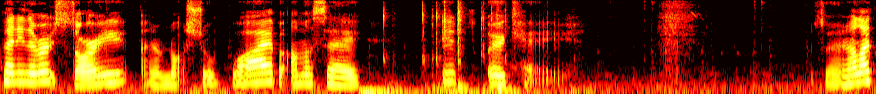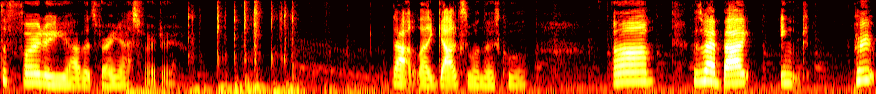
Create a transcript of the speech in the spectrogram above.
Penny they wrote sorry, and I'm not sure why, but I'm gonna say it's okay. So, and I like the photo you have. It's very nice photo. That like galaxy one, those cool. Um, this is my bag ink poop.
